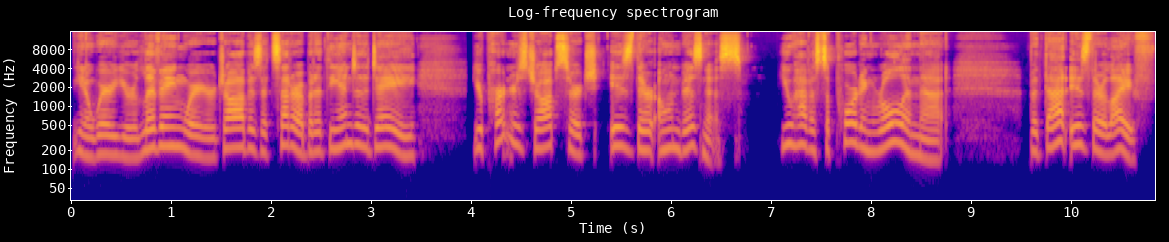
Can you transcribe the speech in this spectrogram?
you know, where you're living, where your job is, etc. But at the end of the day, your partner's job search is their own business. You have a supporting role in that, but that is their life.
